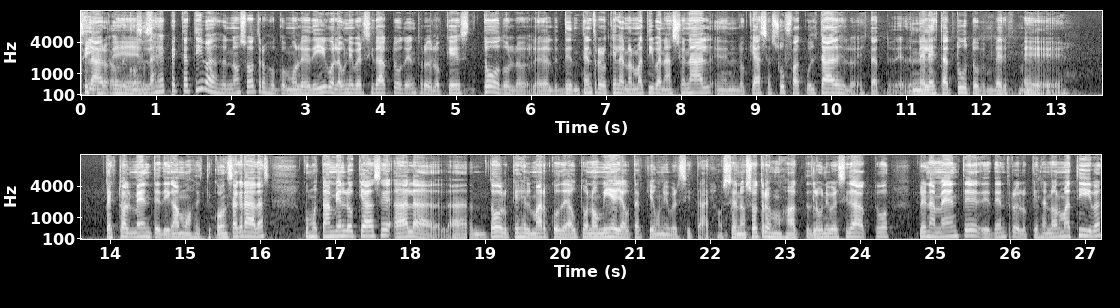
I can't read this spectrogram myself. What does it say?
Claro, eh, las expectativas de nosotros, como le digo, la universidad actuó dentro de lo que es todo, dentro de lo que es la normativa nacional, en lo que hace a sus facultades, en el estatuto, eh, textualmente, digamos, este, consagradas, como también lo que hace a, la, todo lo que es el marco de autonomía y autarquía universitaria. O sea, nosotros hemos, la universidad actuó plenamente eh, dentro de lo que es la normativa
